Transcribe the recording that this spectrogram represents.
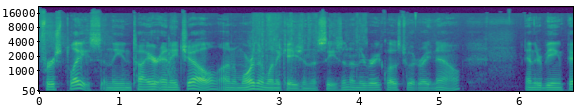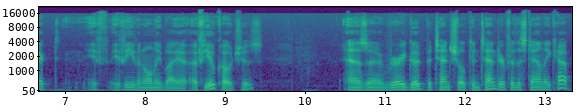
first place in the entire NHL on a more than one occasion this season, and they're very close to it right now. And they're being picked, if if even only by a, a few coaches, as a very good potential contender for the Stanley Cup.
